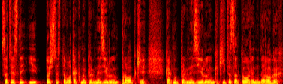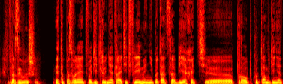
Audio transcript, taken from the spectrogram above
соответственно, и точность того, как мы прогнозируем пробки, как мы прогнозируем какие-то заторы на дорогах, в разы выше. Это позволяет водителю не тратить время, не пытаться объехать э, пробку там, где нет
